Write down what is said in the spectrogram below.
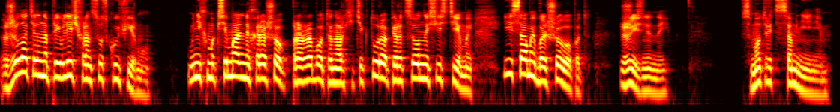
Желательно привлечь французскую фирму. У них максимально хорошо проработана архитектура операционной системы и самый большой опыт – жизненный. Смотрит с сомнением.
